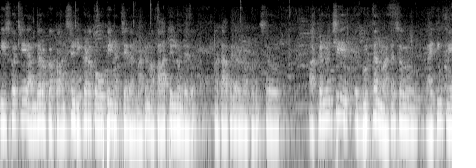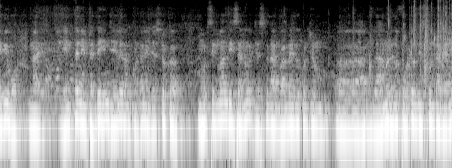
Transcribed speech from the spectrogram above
తీసుకొచ్చి అందరు ఒక కాన్స్టెంట్ ఇక్కడ ఒక ఓపెన్ వచ్చేది అనమాట మా పాతిళ్ళు ఉండేది మా తాతగారు ఉన్నప్పుడు. సో అక్కడ నుంచి గుర్తు అనమాట సో ఐ థింక్ మేబీ నా ఎంత నేను పెద్ద ఏం చేయలేదు అనుకుంటా నేను జస్ట్ ఒక మూడు సినిమాలు తీశాను. జస్ట్ దానివల్ల ఏదో కొంచెం గ్లామర్ ఏదో ఫోటోలు తీసుకుంటారు కానీ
